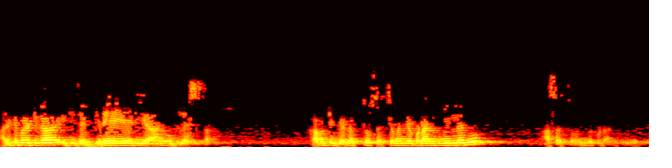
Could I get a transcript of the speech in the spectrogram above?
అల్టిమేట్గా it is a grey area అని వదిలేస్తారు. కాబట్టి జగత్తు సత్యమని చెప్పడానికి వీల్లేదు అసత్యమని చెప్పడానికి వీల్లేదు.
